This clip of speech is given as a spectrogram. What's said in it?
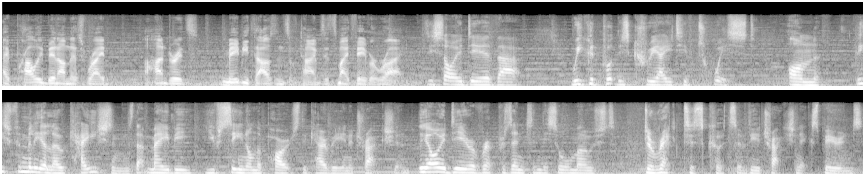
I've probably been on this ride hundreds, maybe thousands of times. It's my favorite ride. This idea that we could put this creative twist on these familiar locations that maybe you've seen on the Pirates of the Caribbean attraction. The idea of representing this almost director's cut of the attraction experience.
